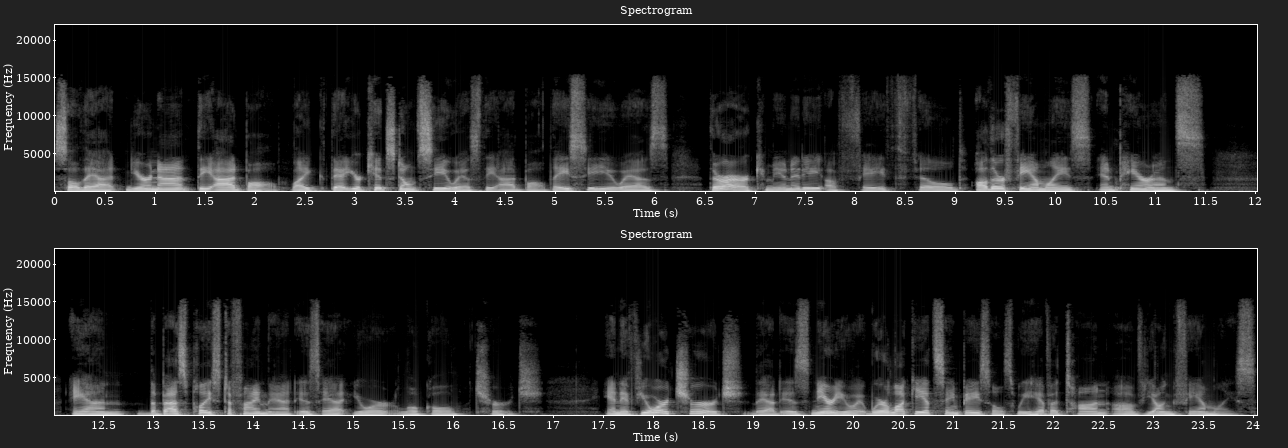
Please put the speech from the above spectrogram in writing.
so that you're not the oddball, like that your kids don't see you as the oddball. They see you as there are a community of faith filled other families and parents. And the best place to find that is at your local church. And if your church that is near you, we're lucky at St. Basil's, we have a ton of young families.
